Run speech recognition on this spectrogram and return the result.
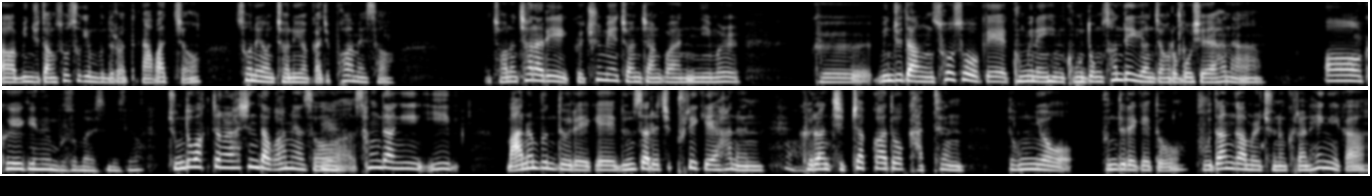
어, 민주당 소속인 분들한테 나왔죠. 손혜원 전 의원까지 포함해서 저는 차라리 그 추미애 전 장관님을 그 민주당 소속의 국민의힘 공동 선대위원장으로 모셔야 하나. 어, 그 얘기는 무슨 말씀이세요? 중도 확정을 하신다고 하면서 예. 상당히 이 많은 분들에게 눈살을 찌푸리게 하는 어. 그런 집착과도 같은 동료 분들에게도 부담감을 주는 그런 행위가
